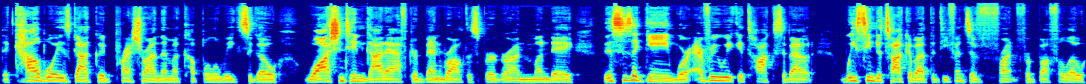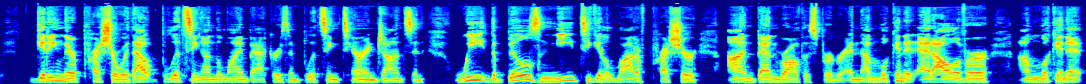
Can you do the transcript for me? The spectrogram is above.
The Cowboys got good pressure on them a couple of weeks ago. Washington got after Ben Roethlisberger on Monday. This is a game where every week it talks about we seem to talk about the defensive front for Buffalo getting their pressure without blitzing on the linebackers and blitzing Taron Johnson. We the Bills need to get a lot of pressure on Ben Roethlisberger, and I'm looking at Ed Oliver. I'm looking at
